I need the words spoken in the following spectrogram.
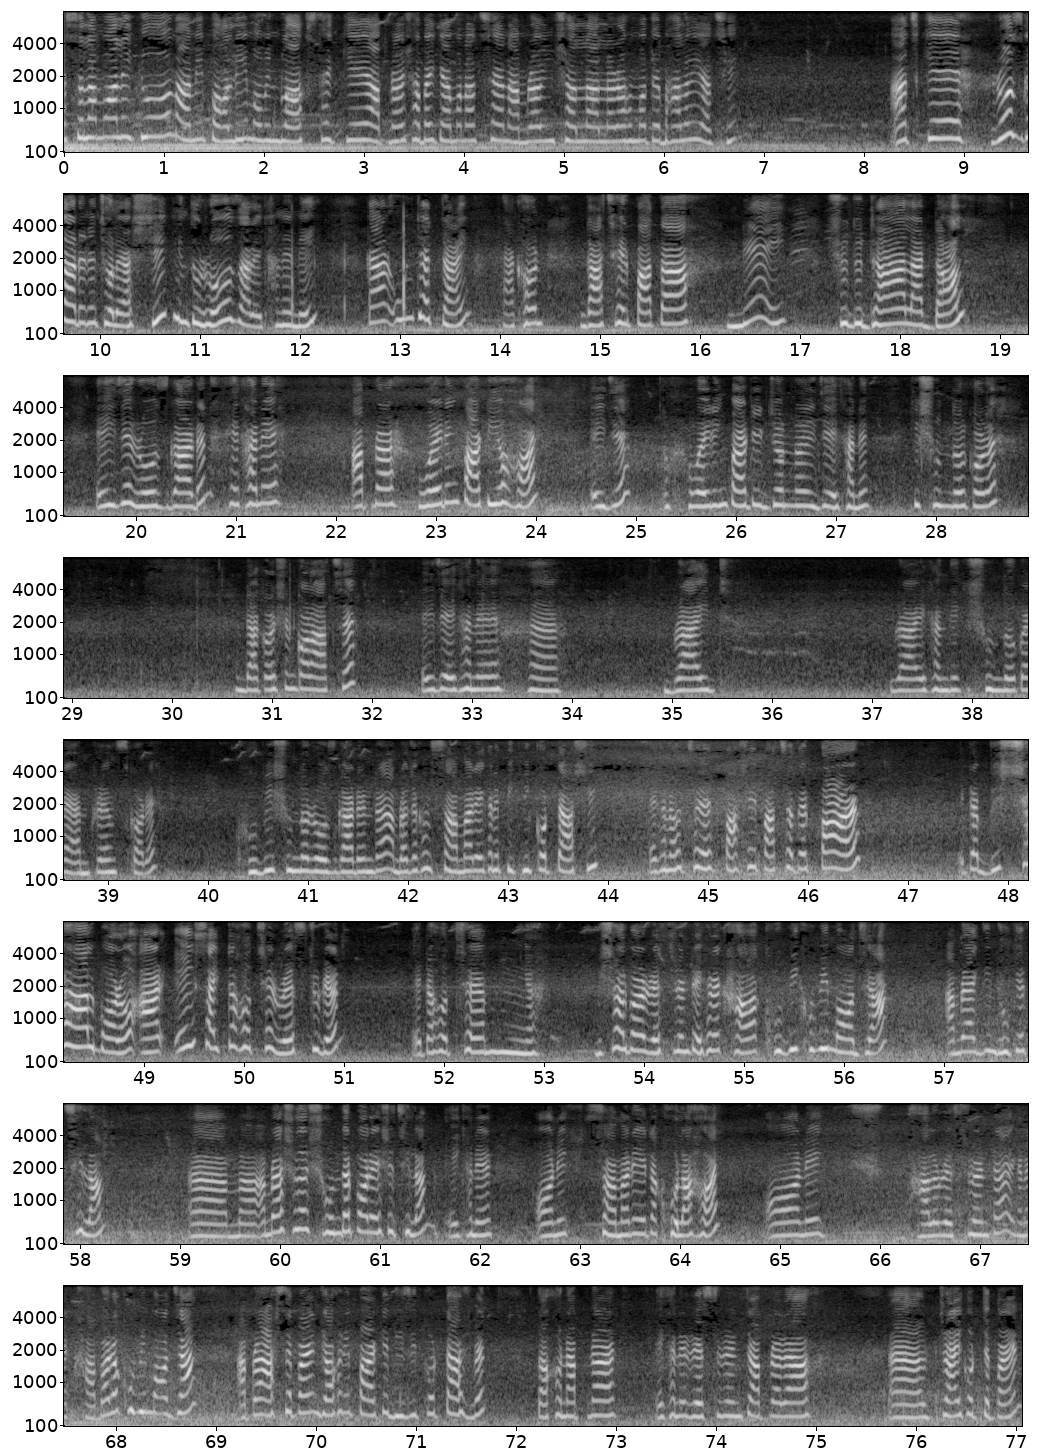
আসসালামু আলাইকুম, আমি পলি মমিন ব্লগস থেকে। আপনারা সবাই কেমন আছেন? আমরাও ইনশাল্লাহ আল্লাহ রহমতে ভালোই আছি। আজকে রোজ গার্ডেনে চলে আসছি, কিন্তু রোজ আর এখানে নেই। কারণ উইন্টার টাইম, এখন গাছের পাতা নেই, শুধু ডাল আর ডাল। এই যে রোজ গার্ডেন, এখানে আপনার ওয়েডিং পার্টিও হয়। এই যে ওয়েডিং পার্টির জন্য এই যে এখানে কি সুন্দর করে ডেকোরেশন করা আছে। এই যে এখানে ব্রাইড এখান দিয়ে সুন্দর করে এন্ট্রেন্স করে। খুবই সুন্দর রোজ গার্ডেনটা। আমরা যখন সামারে এখানে পিকনিক করতে আসি, এখানে হচ্ছে পাশেই বাচ্চাদের পার্ক। এটা বিশাল বড়। আর এই সাইডটা হচ্ছে রেস্টুরেন্ট এটা হচ্ছে বিশাল বড় রেস্টুরেন্ট এখানে খাওয়া খুবই খুবই মজা। আমরা একদিন ঢুকেছিলাম। আমরা আসলে সন্ধ্যার পরে এসেছিলাম। এখানে অনেক সামারে এটা খোলা হয়। অনেক ভালো রেস্টুরেন্টটা। এখানে খাবারও খুবই মজা। আপনারা আসতে পারেন যখনই পার্কে ভিজিট করতে আসবেন। তখন আপনার এখানে রেস্টুরেন্টটা আপনারা ট্রাই করতে পারেন।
